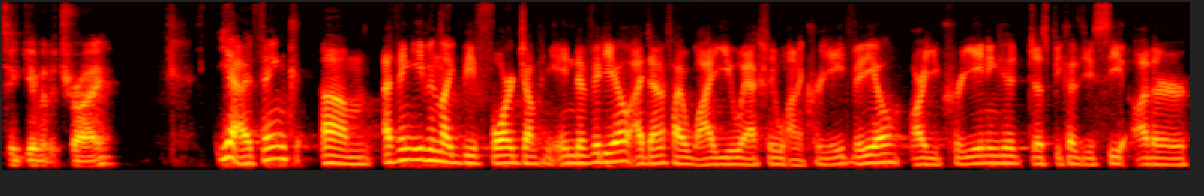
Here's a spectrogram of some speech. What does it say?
to give it a try? Yeah, I think um, I think even like before jumping into video, identify why you actually want to create video. Are you creating it just because you see other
